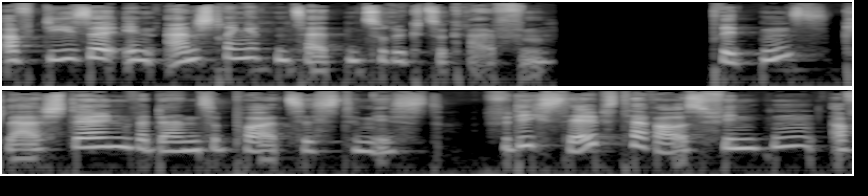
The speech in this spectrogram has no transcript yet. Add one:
auf diese in anstrengenden Zeiten zurückzugreifen. Drittens, klarstellen, wer dein Support System ist für dich selbst herausfinden, auf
